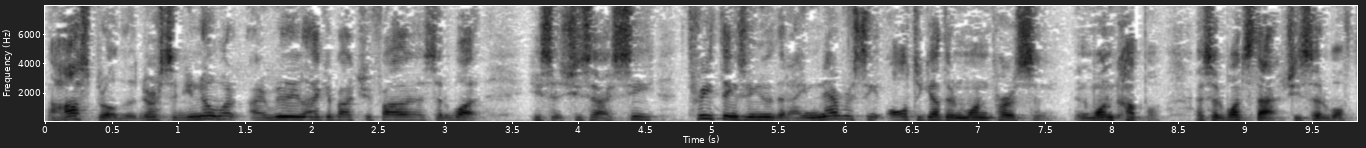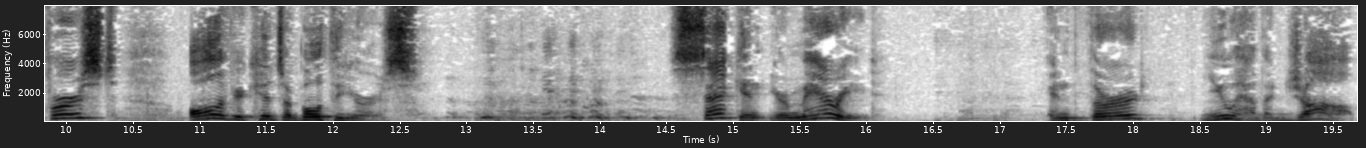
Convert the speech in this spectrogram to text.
the hospital. The nurse said, "You know what I really like about you, Father?" I said, "What?" He said, "She said I see three things in you that I never see all together in one person, in one couple." I said, "What's that?" She said, "Well, first, all of your kids are both of yours. Second, you're married, and third, you have a job."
